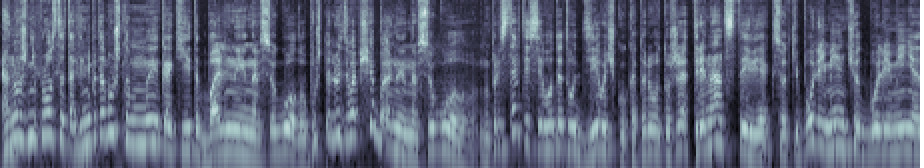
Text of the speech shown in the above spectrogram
Оно же не просто так, не потому что мы какие-то больные на всю голову, потому что люди вообще больные на всю голову. Ну, представьте себе вот эту вот девочку, которая вот уже 13 век, все-таки более-менее, что-то более-менее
